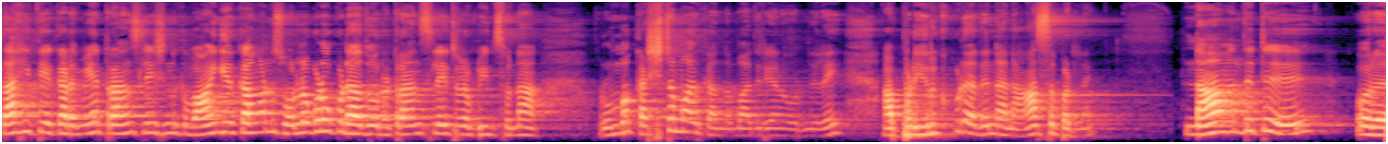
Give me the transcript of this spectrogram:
சாகித்ய அகாடமியை டிரான்ஸ்லேஷனுக்கு வாங்கியிருக்காங்கன்னு சொல்லக்கூட கூடாது ஒரு டிரான்ஸ்லேட்டர் அப்படின்னு சொன்னால் ரொம்ப கஷ்டமாக இருக்குது அந்த மாதிரியான ஒரு நிலை. அப்படி இருக்கக்கூடாதுன்னு நான் ஆசைப்படுறேன். நான் வந்துட்டு ஒரு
